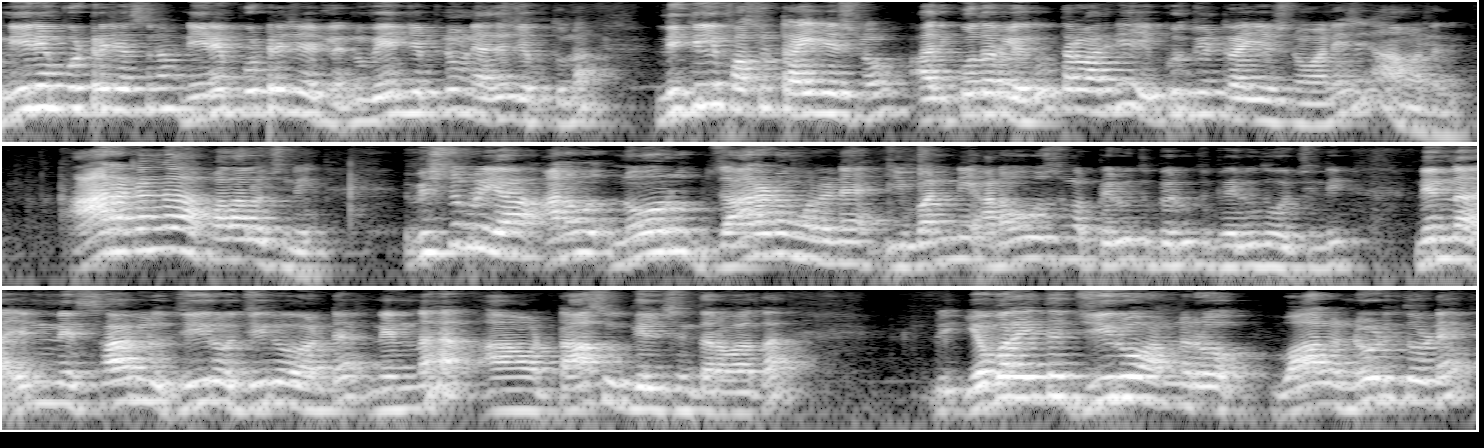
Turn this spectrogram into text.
నేనేం పొట్రే చేస్తున్నా నేనేం పొట్రే చేయట్లేదు. నువ్వేం చెప్పినావు నేను అదే చెప్తున్నా. నిఖిల్ ఫస్ట్ ట్రై చేసినావు అది కుదరలేదు తర్వాతకి పృథ్వీని ట్రై చేసినావు అనేసి ఆమె ఆ రకంగా ఆ పదాలు వచ్చినాయి. విష్ణుప్రియ అనవ నోరు జారడం వలనే ఇవన్నీ అనవసరంగా పెరుగుతూ పెరుగుతూ పెరుగుతూ వచ్చింది. నిన్న ఎన్నిసార్లు జీరో జీరో అంటే నిన్న ఆ టాస్ గెలిచిన తర్వాత ఎవరైతే జీరో అన్నారో వాళ్ళ నోటితోనే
